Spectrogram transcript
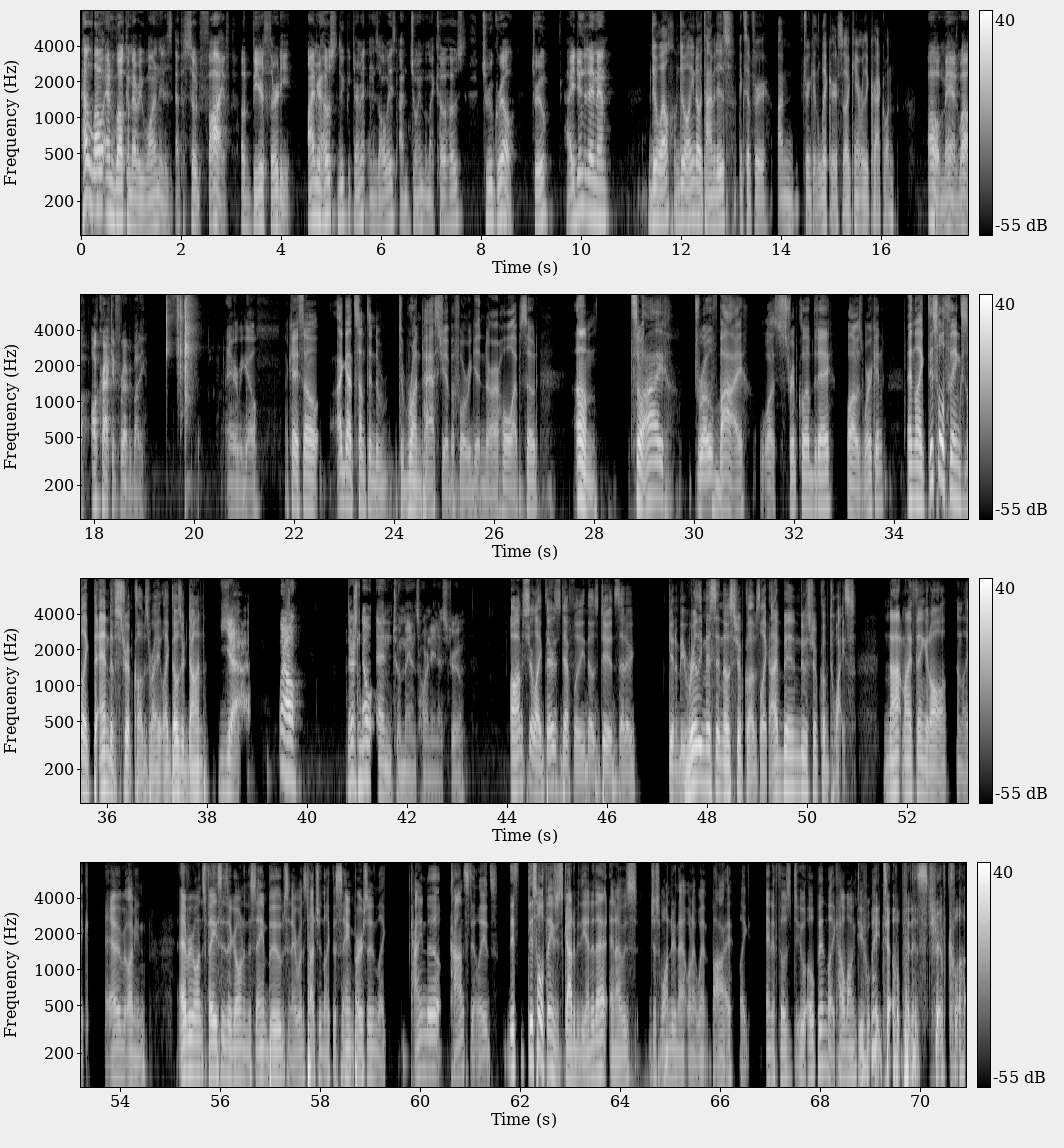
Hello and welcome, everyone. It is episode five of Beer 30. I'm your host, Luke McDermott, and as always, I'm joined by my co-host, Drew Grill. Drew, how you doing today, man? Doing well. I'm doing well. You know what time it is, except for I'm drinking liquor, so I can't really crack one. Oh man, well, I'll crack it for everybody. There we go. Okay, so I got something to to run past you before we get into our whole episode. Um, so I drove by was strip club today while I was working, and like this whole thing's like the end of strip clubs, right? Like those are done. Yeah. Well, there's no end to a man's horniness, Drew. Oh, I'm sure like there's definitely those dudes that are gonna be really missing those strip clubs. Like I've been to a strip club twice. Not my thing at all. And like ev- I mean, everyone's faces are going in the same boobs and everyone's touching like the same person, like kinda constantly. It's this this whole thing's just gotta be the end of that. And I was just wondering that when I went by. Like and if those do open, like how long do you wait to open a strip club?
